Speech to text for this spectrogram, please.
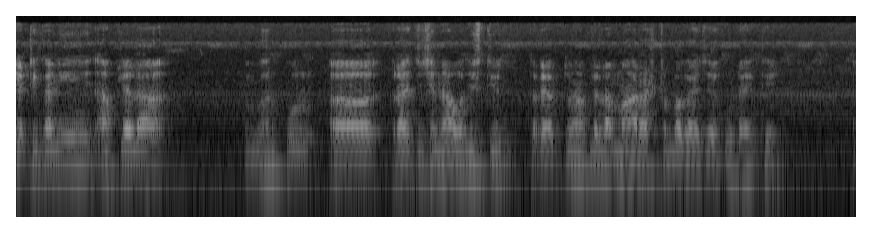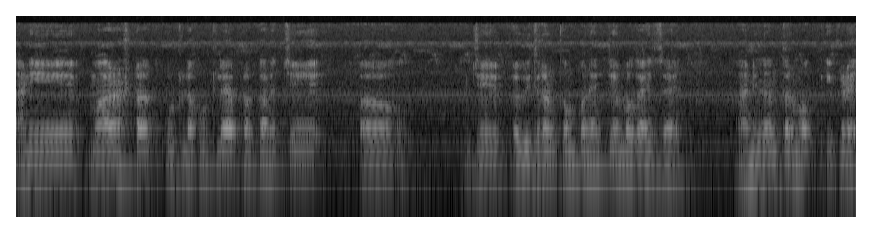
या ठिकाणी आपल्याला भरपूर राज्याचे राज्याची नावं दिसतील. तर यातून आपल्याला महाराष्ट्र बघायचं आहे कुठं आहे ते. आणि महाराष्ट्रात कुठल्या कुठल्या प्रकारचे जे वितरण कंपन्या आहेत ते बघायचं आहे आणि नंतर मग इकडे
